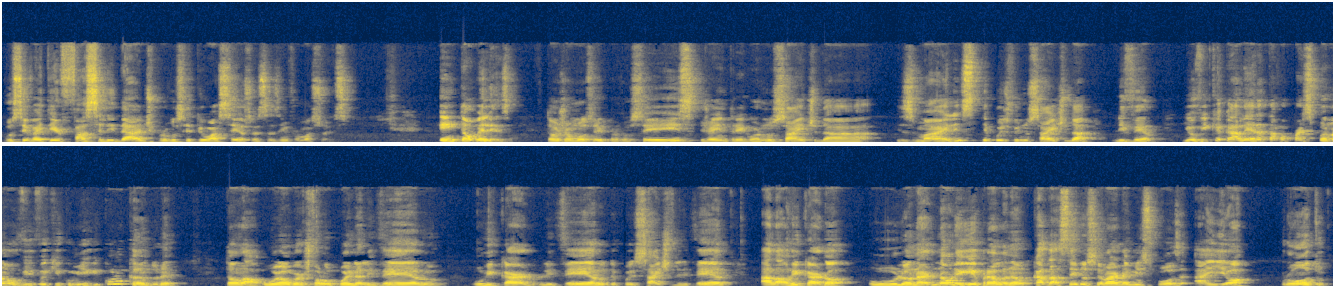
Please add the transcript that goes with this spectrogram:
Você vai ter facilidade para você ter o acesso a essas informações. Então, beleza. Então, já mostrei para vocês, já entrei agora no site da Smiles, depois fui no site da Livelo. E eu vi que a galera estava participando ao vivo aqui comigo e colocando, né? Então lá, o Elbert falou, põe na Livelo, o Ricardo Livelo, depois site da Livelo. Ah lá, o Ricardo, ó, o Leonardo, não liguei para ela não, cadastrei no celular da minha esposa. Aí, ó, pronto.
